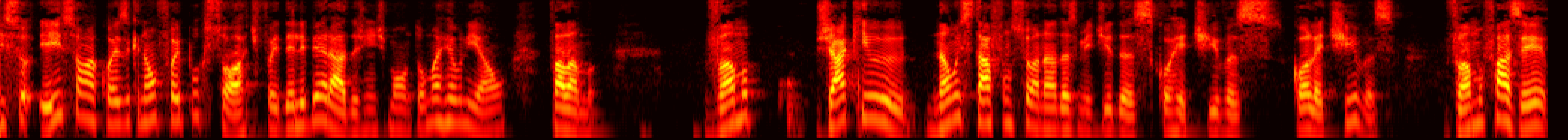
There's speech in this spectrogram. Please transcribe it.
isso, isso é uma coisa que não foi por sorte, foi deliberado. A gente montou uma reunião, falamos, vamos, já que não está funcionando as medidas corretivas coletivas, vamos fazer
